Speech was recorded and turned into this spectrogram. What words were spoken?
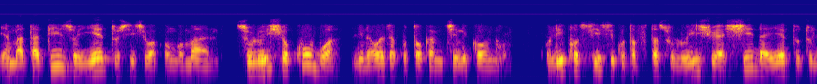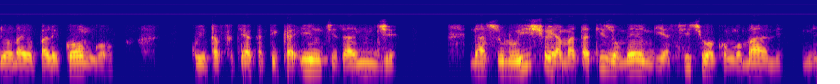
ya matatizo yetu sisi Wakongomani, suluhisho kubwa linaweza kutoka mchini Kongo kuliko sisi kutafuta suluhisho ya shida yetu tulio nayo pale Kongo kuitafutia katika nchi za nje. Na suluhisho ya matatizo mengi ya sisi Wakongomani ni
